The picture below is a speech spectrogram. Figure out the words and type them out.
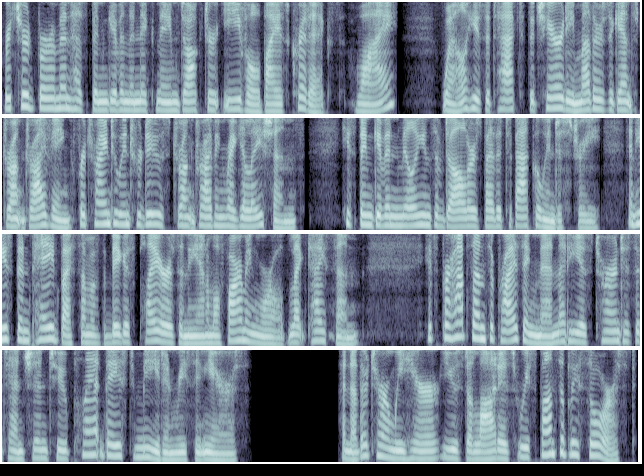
Richard Berman has been given the nickname Dr. Evil by his critics. Why? Well, he's attacked the charity Mothers Against Drunk Driving for trying to introduce drunk driving regulations. He's been given millions of dollars by the tobacco industry, and he's been paid by some of the biggest players in the animal farming world, like Tyson. It's perhaps unsurprising then that he has turned his attention to plant based meat in recent years. Another term we hear used a lot is responsibly sourced.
